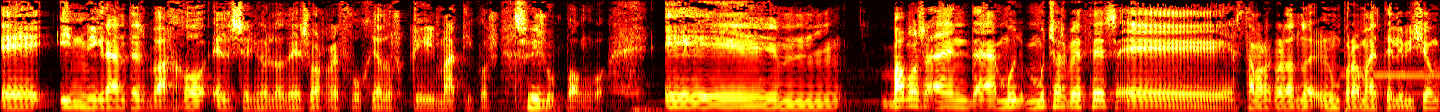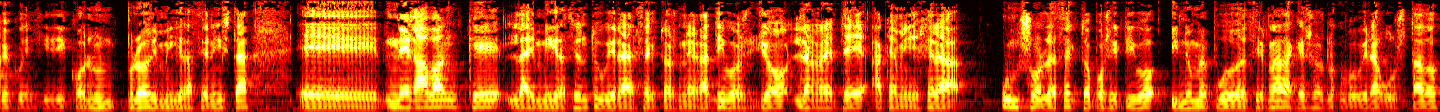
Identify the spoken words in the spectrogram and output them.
eh, inmigrantes bajo el señuelo de esos refugiados climáticos, supongo. Eh, vamos a, muchas veces eh, estaba recordando en un programa de televisión que coincidí con un pro inmigracionista eh, negaban que la inmigración tuviera efectos negativos yo le reté a que me dijera un solo efecto positivo y no me pudo decir nada, que eso es lo que me hubiera gustado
